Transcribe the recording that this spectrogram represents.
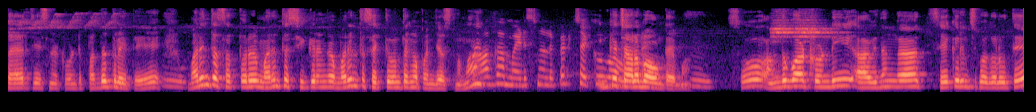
తయారు చేసినటువంటి పద్ధతులు అయితే మరింత సత్వరం మరింత శీఘ్రంగా మరింత శక్తివంతంగా పనిచేస్తున్నామా ఇంకా చాలా బాగుంటాయమ్మా. సో అందుబాటులో ఆ విధంగా సేకరించుకోగలిగితే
